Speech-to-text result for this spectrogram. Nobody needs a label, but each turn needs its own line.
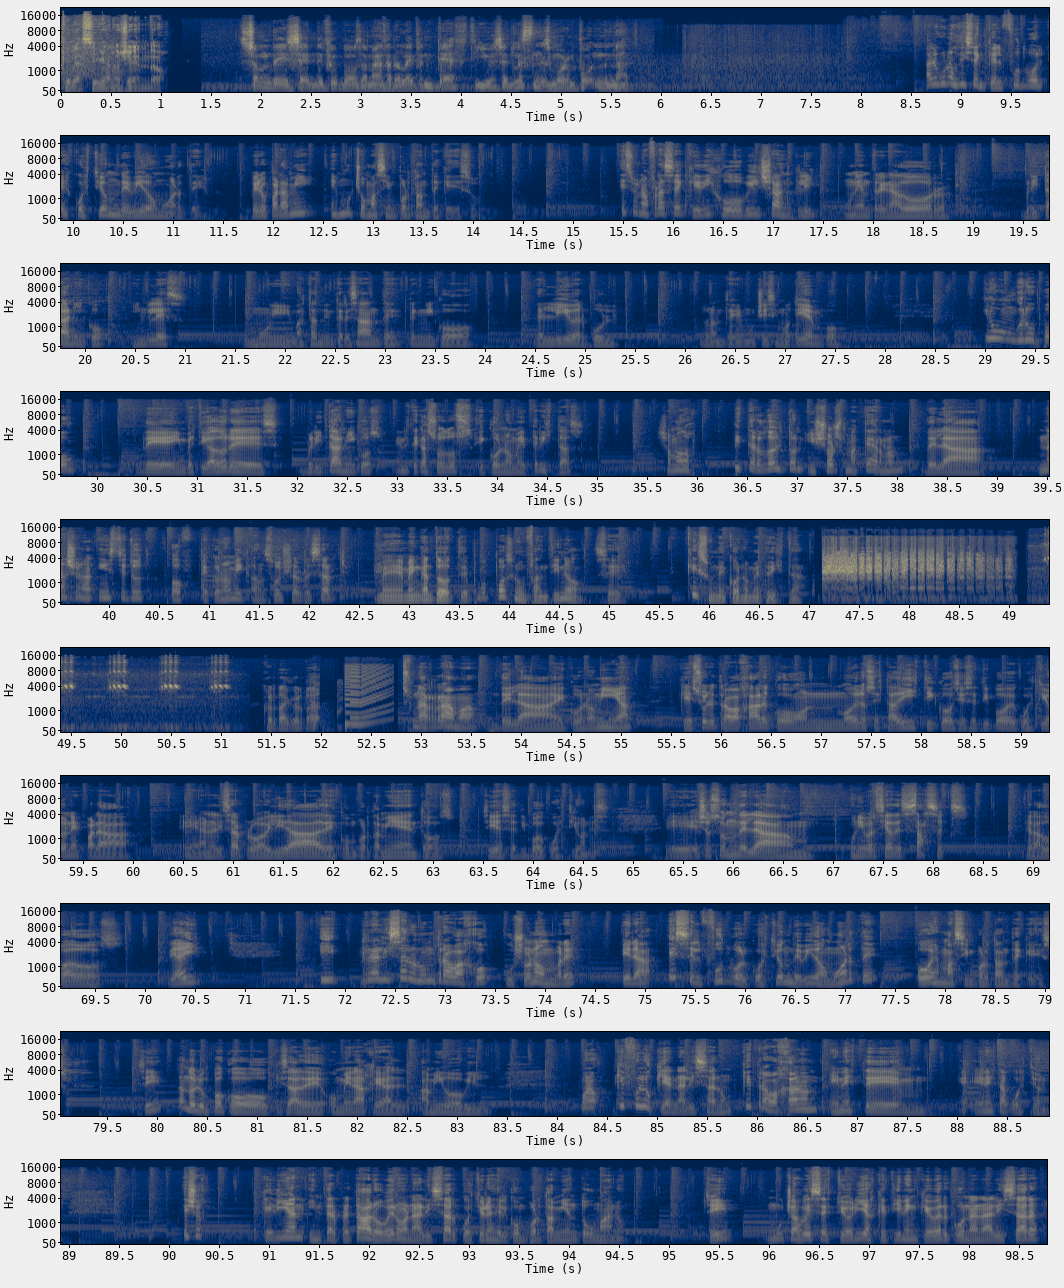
que la sigan oyendo.
Somebody said the football's a matter of life and death to you. I said, listen, it's more important than that.
Algunos dicen que el fútbol es cuestión de vida o muerte, pero para mí es mucho más importante que eso. Es una frase que dijo Bill Shankly, un entrenador británico, inglés, muy bastante interesante, técnico del Liverpool durante muchísimo tiempo. Y hubo un grupo de investigadores británicos, en este caso dos econometristas, llamados Peter Dalton y George McKernan de la National Institute of Economic and Social Research.
Me, me encantó. ¿Te puedo puedo hacer un fantino?
Sí.
¿Qué es un econometrista?
Corta, corta. Es una rama de la economía que suele trabajar con modelos estadísticos y ese tipo de cuestiones para eh, analizar probabilidades, comportamientos, ¿sí? ese tipo de cuestiones. Eh, ellos son de la mm, Universidad de Sussex, graduados de ahí, y realizaron un trabajo cuyo nombre era ¿Es el fútbol cuestión de vida o muerte o es más importante que eso? ¿Sí? Dándole un poco quizás de homenaje al amigo Bill. Bueno, ¿qué fue lo que analizaron? ¿Qué trabajaron en, este, en esta cuestión? Ellos querían interpretar o ver o analizar cuestiones del comportamiento humano. ¿Sí? Muchas veces teorías que tienen que ver con analizar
